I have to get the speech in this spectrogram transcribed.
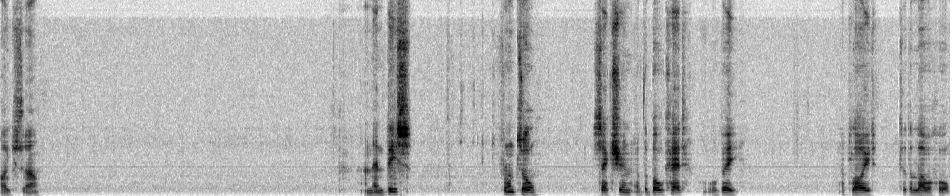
like so. And then this frontal section of the bulkhead will be applied to the lower hull.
